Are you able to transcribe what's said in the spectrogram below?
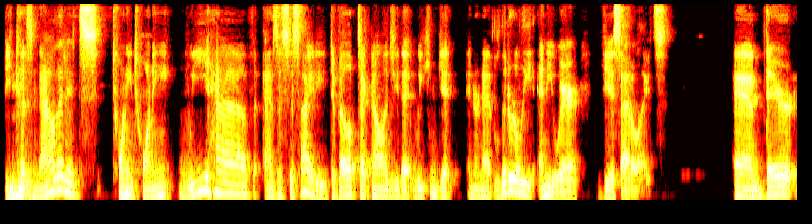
because now that it's 2020 we have as a society developed technology that we can get internet literally anywhere via satellites. And they're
